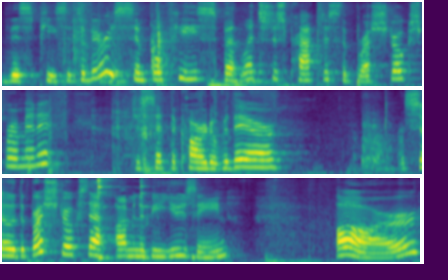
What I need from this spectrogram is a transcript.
this piece. It's a very simple piece, but let's just practice the brush strokes for a minute. Just set the card over there. So the brush strokes that I'm going to be using are,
